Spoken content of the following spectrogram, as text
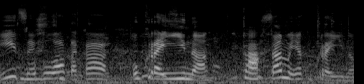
І це була така Україна, Так. саме як Україна.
